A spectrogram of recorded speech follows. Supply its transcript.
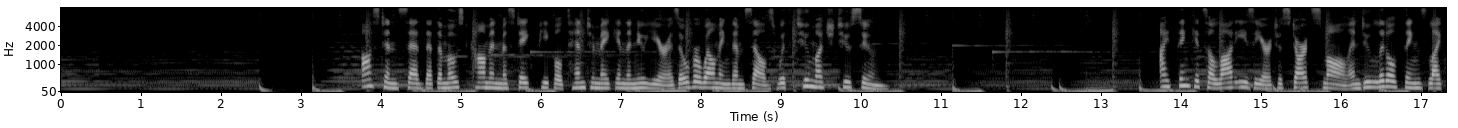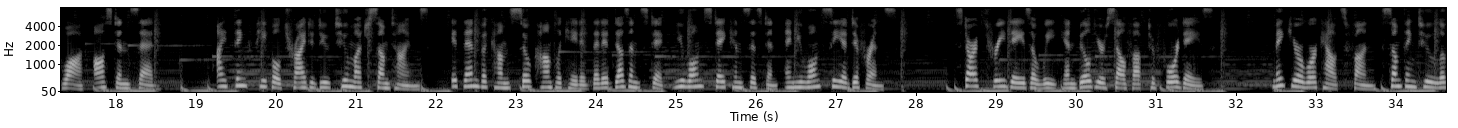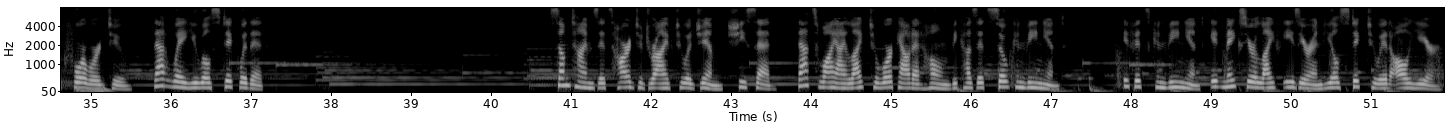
Austin said that the most common mistake people tend to make in the new year is overwhelming themselves with too much too soon. I think it's a lot easier to start small and do little things like walk, Austin said. I think people try to do too much sometimes. It then becomes so complicated that it doesn't stick, you won't stay consistent, and you won't see a difference. Start three days a week and build yourself up to four days. Make your workouts fun, something to look forward to. That way you will stick with it. Sometimes it's hard to drive to a gym, she said. That's why I like to work out at home because it's so convenient. If it's convenient, it makes your life easier and you'll stick to it all year.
